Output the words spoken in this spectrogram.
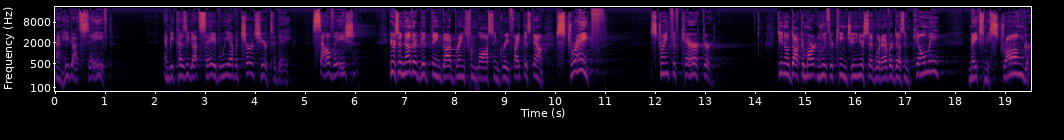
Man, he got saved. And because he got saved, we have a church here today salvation. Here's another good thing God brings from loss and grief. Write this down strength, strength of character. Do you know Dr. Martin Luther King Jr. said, Whatever doesn't kill me makes me stronger.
